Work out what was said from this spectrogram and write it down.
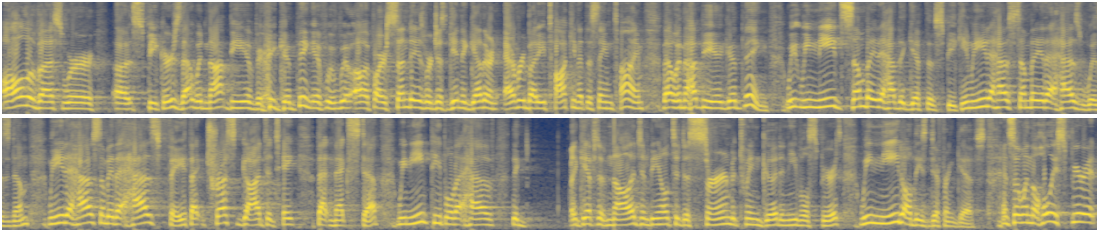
all of us were uh, speakers, that would not be a very good thing. If, we, uh, if our Sundays were just getting together and everybody talking at the same time, that would not be a good thing. We, we need somebody to have the gift of speaking. We need to have somebody that has wisdom. We need to have somebody that has faith, that trusts God to take that next step. We need people that have the a gift of knowledge and being able to discern between good and evil spirits. We need all these different gifts. And so when the Holy Spirit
